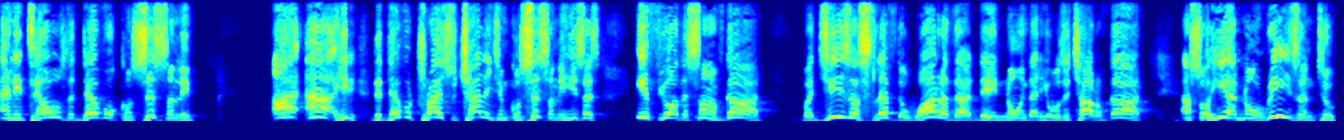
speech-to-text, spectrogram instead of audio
and he tells the devil consistently i i he the devil tries to challenge him consistently. He says if you are the son of god but Jesus left the water that day knowing that he was a child of God. And so he had no reason to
